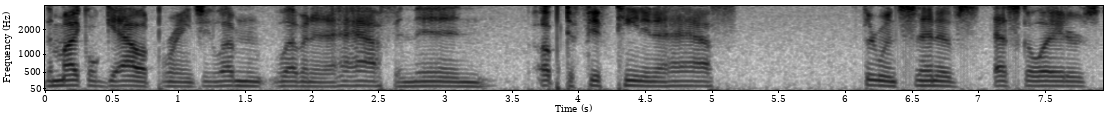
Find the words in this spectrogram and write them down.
the Michael Gallup range, 11, 11 and a half, and then up to 15 and a half through incentives, escalators.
